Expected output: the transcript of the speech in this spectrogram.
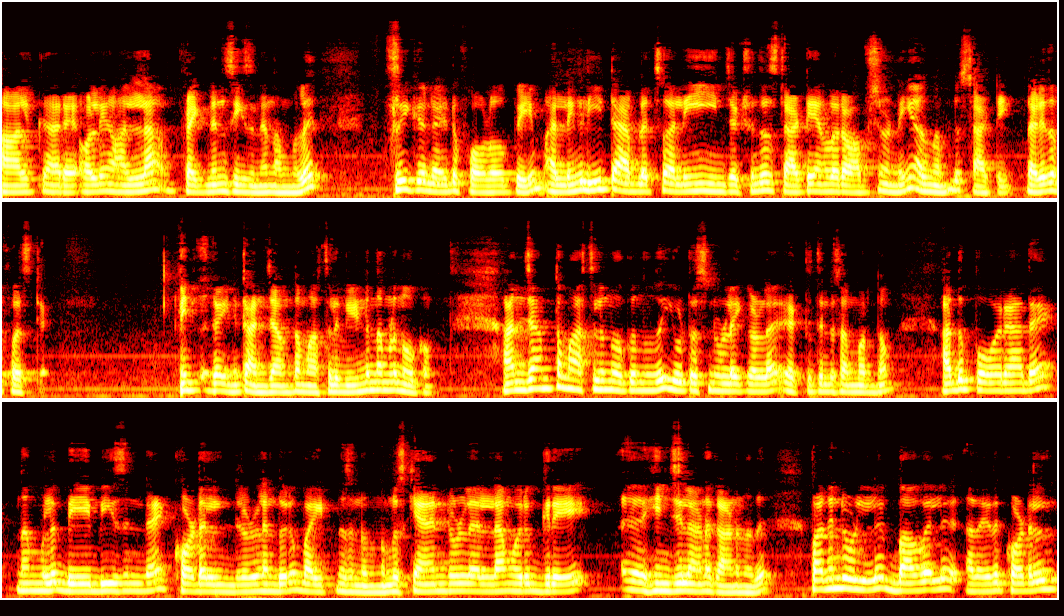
ആൾക്കാരെ അല്ലെങ്കിൽ എല്ലാ പ്രഗ്നൻസീസിനെ നമ്മൾ ഫ്രീക്വന്റ് ആയിട്ട് ഫോളോ അപ്പ് ചെയ്യും. അല്ലെങ്കിൽ ഈ ടാബ്ലറ്റ്സോ അല്ലെങ്കിൽ ഈ ഇഞ്ചക്ഷൻസോ സ്റ്റാർട്ട് ചെയ്യാനുള്ള ഒരു ഓപ്ഷൻ ഉണ്ടെങ്കിൽ അത് നമ്മൾ സ്റ്റാർട്ട് ചെയ്യും. ദാറ്റ് ഇസ് ദ ഫസ്റ്റ് ഇത് കഴിഞ്ഞിട്ട് അഞ്ചാമത്തെ മാസത്തിൽ വീണ്ടും നമ്മൾ നോക്കും. അഞ്ചാമത്തെ മാസത്തിൽ നോക്കുന്നത് യൂട്രസിനുള്ളിലേക്കുള്ള രക്തത്തിന്റെ സമ്മർദ്ദം. അത് പോരാതെ നമ്മൾ ബേബീസിന്റെ കുടലിന്റെ ഉള്ള എന്തോരം വൈറ്റ്നസ് ഉണ്ട് നമ്മൾ സ്കാനിന്റെ ഉള്ള എല്ലാം ഒരു ഗ്രേ ഹിഞ്ചിലാണ് കാണുന്നത്. അപ്പോൾ അതിന്റെ ഉള്ളിൽ ബവൽ അതായത് കുടൽ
